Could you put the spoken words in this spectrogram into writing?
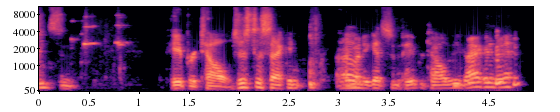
need some paper towel. Just a second. I'm oh. going to get some paper towel. I'll be back in a minute.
